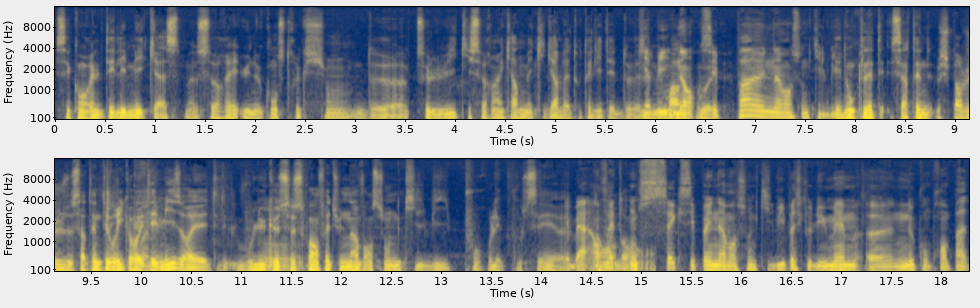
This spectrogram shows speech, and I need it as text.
C'est qu'en réalité, les mécasmes seraient une construction de euh, celui qui se réincarne mais qui garde la totalité de la Kill Bill, mémoire. non, Ouais. c'est pas une invention de Kill Bill. Et donc, la certaines, je parle juste de certaines théories qui auraient Ouais, été mises, auraient été voulu que ce On- soit en fait une invention de Kilby pour les pousser. euh, Eh ben, en fait, dans- on sait que c'est pas une invention de Kilby parce que lui-même euh, ne comprend pas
